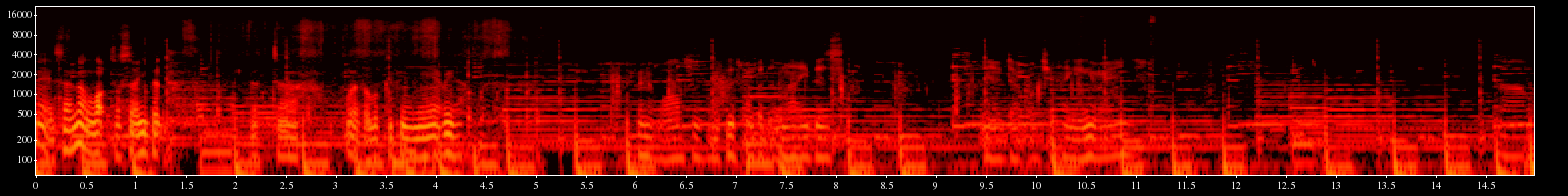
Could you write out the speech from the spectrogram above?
Yeah, so not a lot to see, but but uh, worth a look if you're in the area. Since I've this one, but the neighbours, you know, don't want you hanging around. Um,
